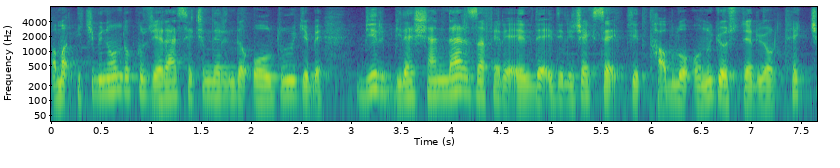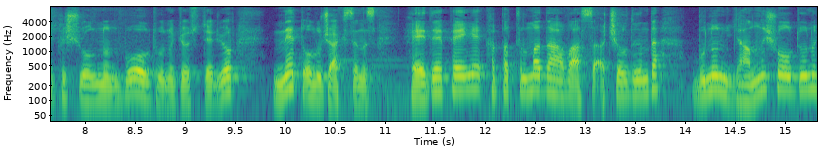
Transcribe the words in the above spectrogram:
Ama 2019 yerel seçimlerinde olduğu gibi bir bileşenler zaferi elde edilecekse ki tablo onu gösteriyor. Tek çıkış yolunun bu olduğunu gösteriyor net olacaksınız. HDP'ye kapatılma davası açıldığında bunun yanlış olduğunu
